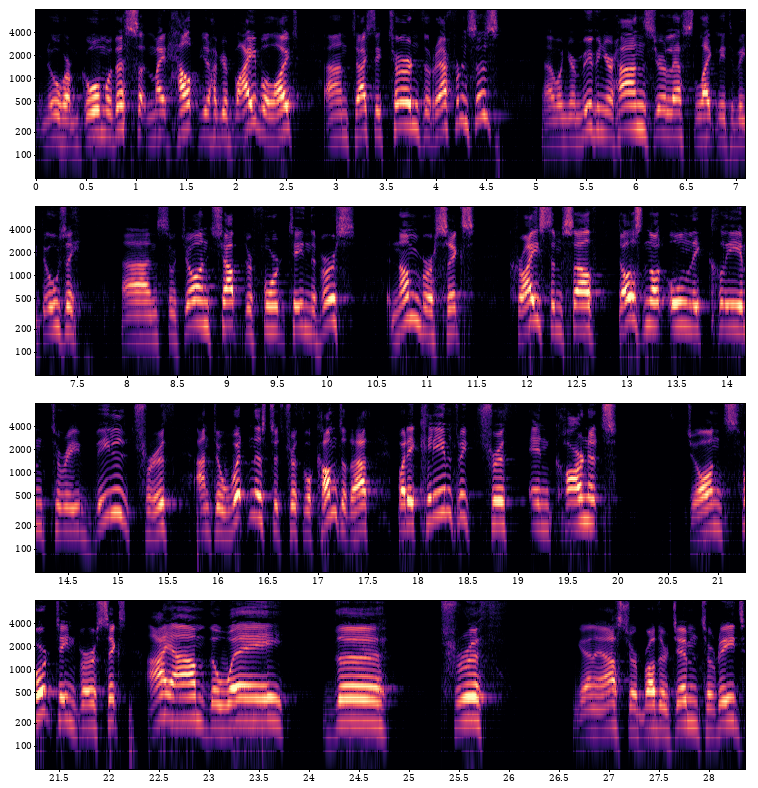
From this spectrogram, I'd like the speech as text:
You know where I'm going with this. It might help you to have your Bible out and to actually turn to the references. Uh, when you're moving your hands, you're less likely to be dozy. And so, John chapter 14, the verse number 6 Christ himself does not only claim to reveal truth and to witness to truth, we'll come to that, but he claims to be truth incarnate. John 14, verse 6 I am the way, the truth. Again, I asked your brother Jim to read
